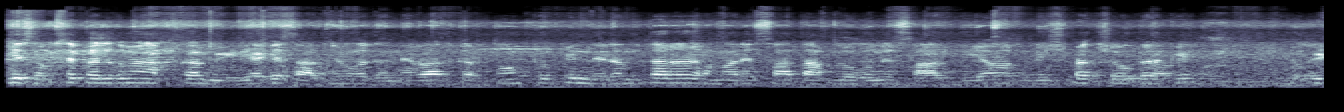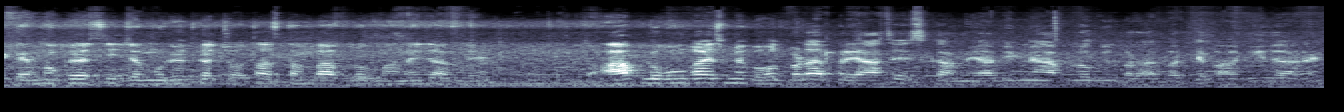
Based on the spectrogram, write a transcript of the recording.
कि सबसे पहले तो मैं आपका मीडिया के साथियों का धन्यवाद करता हूँ, क्योंकि निरंतर हमारे साथ आप लोगों ने साथ दिया और निष्पक्ष होकर के, क्योंकि डेमोक्रेसी जमहूरियत का चौथा स्तंभ आप लोग माने जाते हैं। तो आप लोगों का इसमें बहुत बड़ा प्रयास है, इस कामयाबी में आप लोग भी बराबर के भागीदार हैं।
